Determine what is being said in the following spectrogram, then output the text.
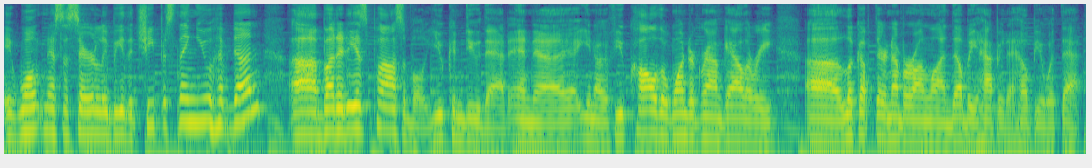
it won't necessarily be the cheapest thing you have done, uh, but it is possible. You can do that. And, uh, you know, if you call the Wonderground Gallery, uh, look up their number online, they'll be happy to help you with that.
